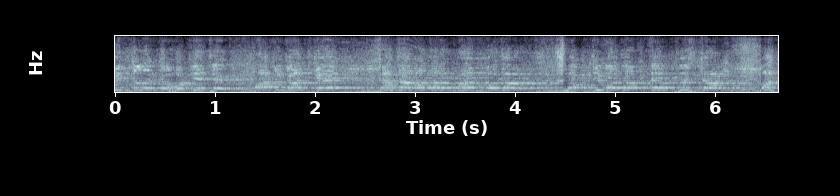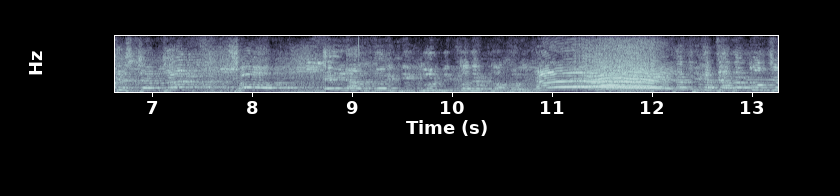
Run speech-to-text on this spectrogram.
দুর্বৃত্তদেরকে হটিয়েছে। অথচ আজকে চাচা বাজার মাছ বাজার সবজি বাজার টেম্পো স্ট্যান্ড বাস স্ট্যান্ড যান সব এই রাজনৈতিক দুর্বৃত্তদের দখলে। এখান চাঁদা তুলছে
